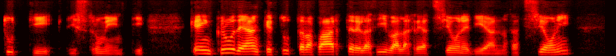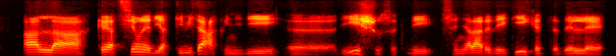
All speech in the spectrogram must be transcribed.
tutti gli strumenti, che include anche tutta la parte relativa alla creazione di annotazioni, alla creazione di attività, quindi di, eh, di issues, di segnalare dei ticket, delle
